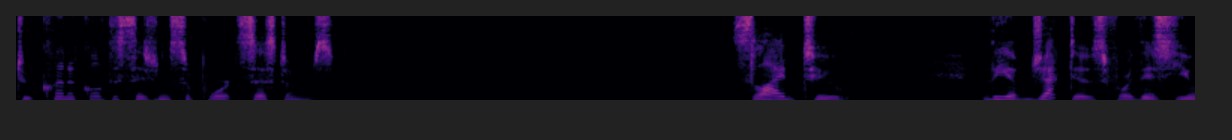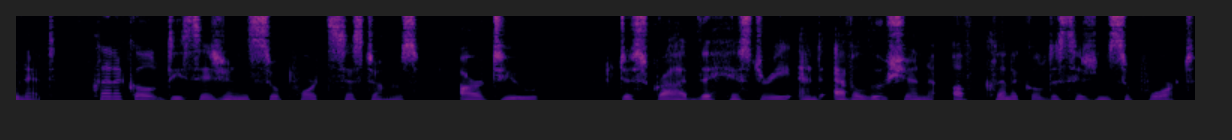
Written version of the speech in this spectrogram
to clinical decision support systems. Slide 2. The objectives for this unit, Clinical Decision Support Systems, are to describe the history and evolution of clinical decision support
